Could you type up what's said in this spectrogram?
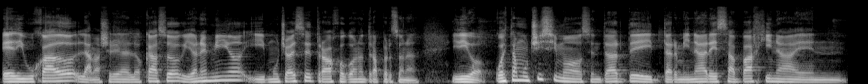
he dibujado, la mayoría de los casos, guiones míos y muchas veces trabajo con otras personas. Y digo, cuesta muchísimo sentarte y terminar esa página en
